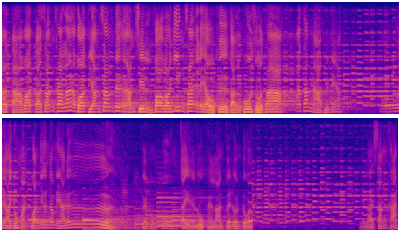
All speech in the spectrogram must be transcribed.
นาตาว่าตาสังขาราบ่เทียงสังเดือนสิ้นบ่ว่ายิ่งใส่แล้วคือกันผู้สุธามาทั้งหน้าพี่แม่ ยอายุมันควันยืนนะแม่เด้อเป็นผมโป้ผมใจให้ลูกให้หลานไปโดนโดนเวลาสังขาร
